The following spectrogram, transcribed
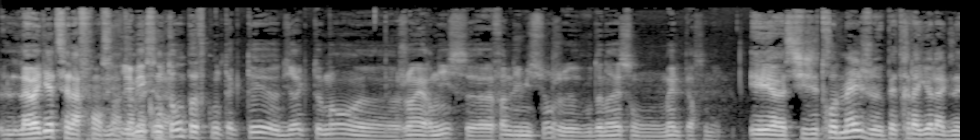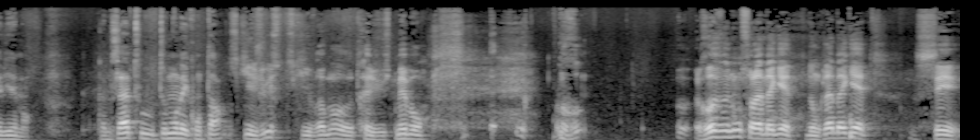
La baguette, c'est la France. Les- mécontents peuvent contacter euh, directement euh, Jean Ernis euh, à la fin de l'émission. Je vous donnerai son mail personnel. Et euh, si j'ai trop de mails, je pèterai la gueule à Xavier Mans. Comme ça, tout, tout le monde est content. Ce qui est juste, ce qui est vraiment très juste. Mais bon. Re- Revenons sur la baguette. Donc la baguette, c'est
